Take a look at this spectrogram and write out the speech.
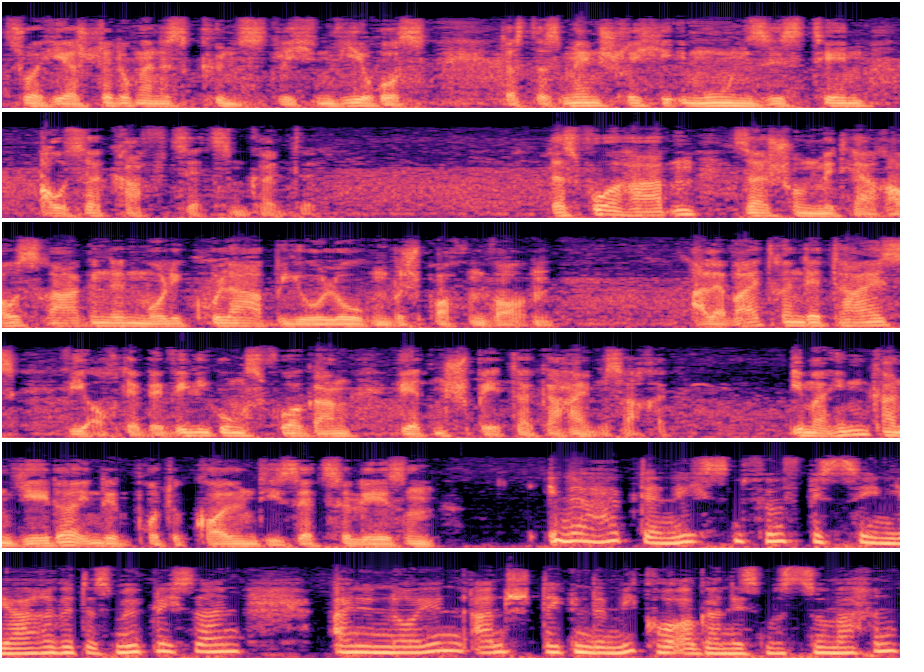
zur Herstellung eines künstlichen Virus, das das menschliche Immunsystem außer Kraft setzen könnte. Das Vorhaben sei schon mit herausragenden Molekularbiologen besprochen worden. Alle weiteren Details, wie auch der Bewilligungsvorgang, werden später Geheimsache. Immerhin kann jeder in den Protokollen die Sätze lesen, Innerhalb der nächsten fünf bis zehn Jahre wird es möglich sein, einen neuen ansteckenden Mikroorganismus zu machen,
